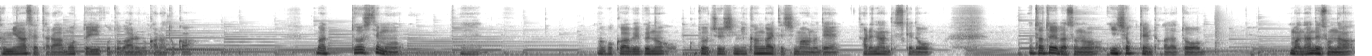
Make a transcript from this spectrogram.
組み合わせたらもっといいことがあるのかなとか、まあ、どうしても、えーまあ、僕は Web のことを中心に考えてしまうので、あれなんですけど、例えばその飲食店とかだと、まあなんでそんな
